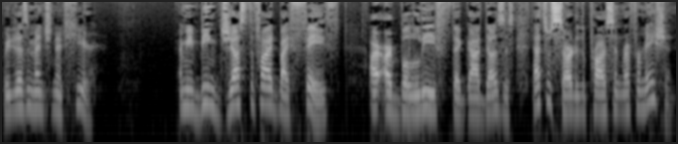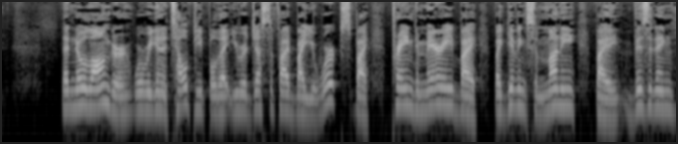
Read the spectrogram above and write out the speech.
but he doesn't mention it here. I mean, being justified by faith, our, our belief that God does this, that's what started the Protestant Reformation. That no longer were we going to tell people that you were justified by your works, by praying to Mary, by, by giving some money, by visiting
